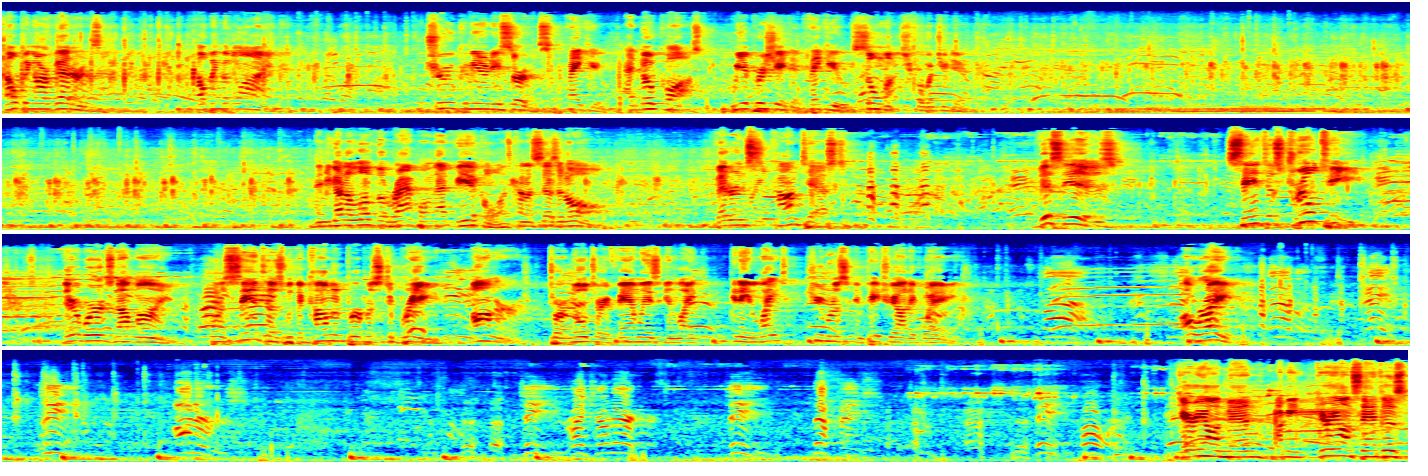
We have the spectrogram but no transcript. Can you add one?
Helping our veterans. Helping the blind. True community service. Thank you. At no cost. We appreciate it. Thank you so much for what you do. And you gotta love the wrap on that vehicle. That kind of says it all. Veterans Contest. This is Santa's drill team. Their words, not mine. For Santas with the common purpose to bring honor to our military families in light in a light, humorous, and patriotic way. All right. On, men. I mean, carry on, Santas.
